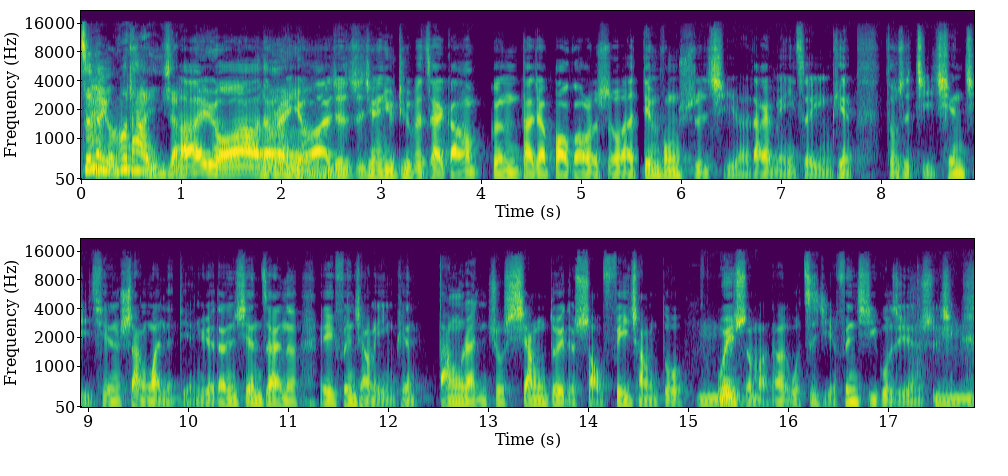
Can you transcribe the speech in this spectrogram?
真的有那么大的影响？哎有啊，当然有啊。就是之前 YouTube 在刚刚跟大家报告的时候啊，巅峰时期啊，大概每一则影片都是几千、几千、上万的点阅。但是现在呢，诶，分享的影片当然就相对的少非常多。嗯、为什么？那我自己也分析过这件事情。嗯、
